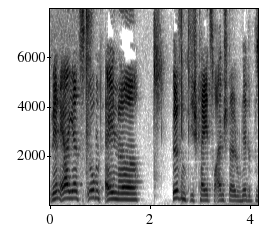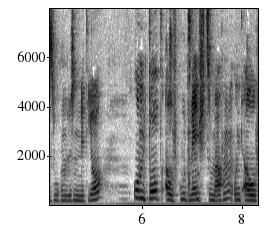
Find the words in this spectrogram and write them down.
wenn er jetzt irgendeine Öffentlichkeitsveranstaltung hätte besuchen müssen mit ihr, um dort auf gut Mensch zu machen und auf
